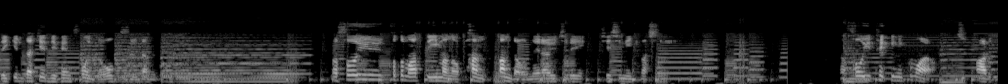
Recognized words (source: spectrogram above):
できるだけディフェンスポイントを多くするために。まあ、そういうこともあって、今のパン、パンダを狙い撃ちで消しに行きましたね。まあ、そういうテクニックもあると。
